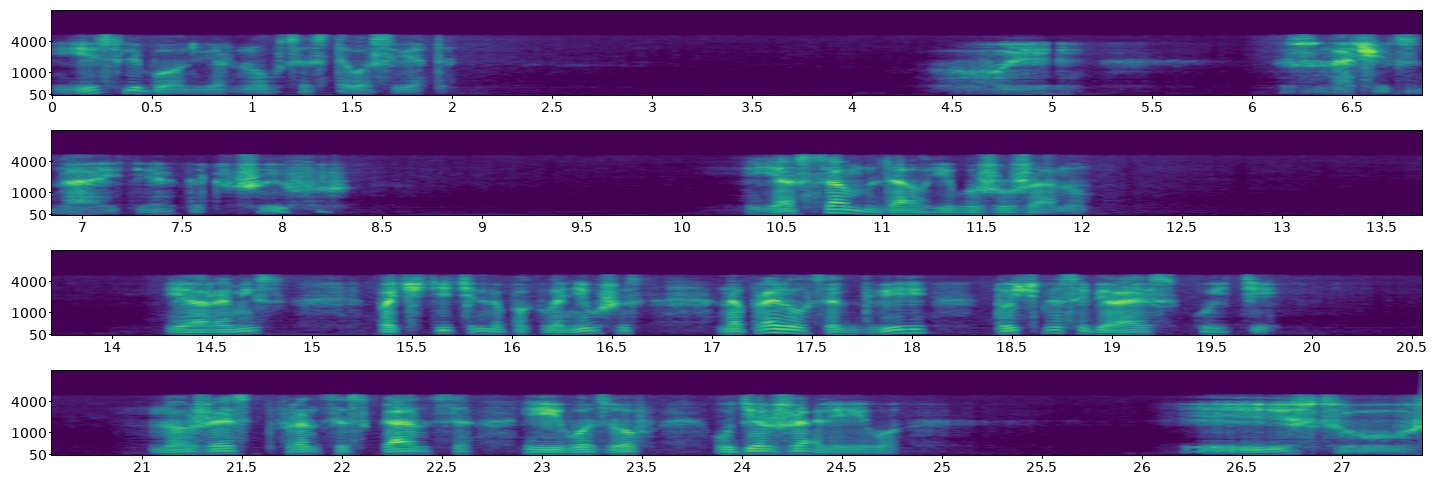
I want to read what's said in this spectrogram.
если бы он вернулся с того света. «Вы, значит, знаете этот шифр?» Я сам дал его Жужану. И Арамис, почтительно поклонившись, направился к двери, точно собираясь уйти. Но жест францисканца и его зов удержали его. «Иисус!»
